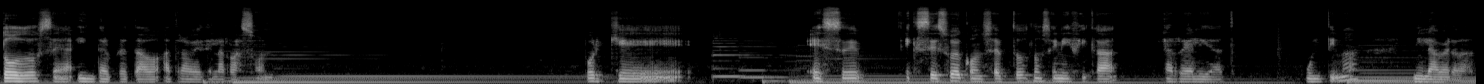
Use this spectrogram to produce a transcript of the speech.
todo sea interpretado a través de la razón. Porque ese exceso de conceptos no significa la realidad última ni la verdad.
